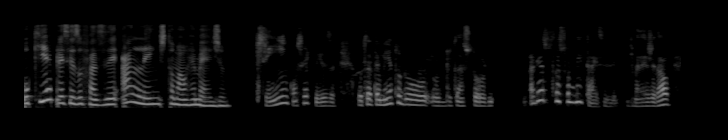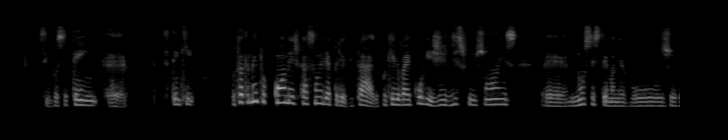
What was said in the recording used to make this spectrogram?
O que é preciso fazer além de tomar o remédio? Sim, com certeza. O tratamento do do transtorno aliás, os transtornos mentais, né, de maneira geral, assim, você tem, eh, você tem que o tratamento com a medicação ele é prioritário, porque ele vai corrigir disfunções, eh, no sistema nervoso,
